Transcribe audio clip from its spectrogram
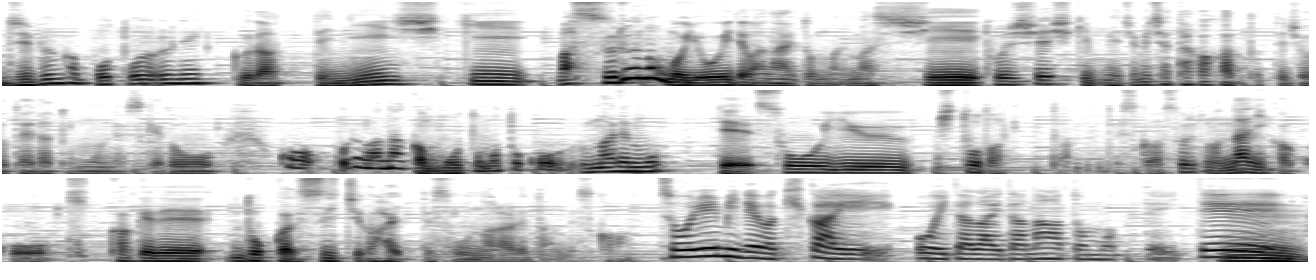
自分がボトルネックだって認識、まあ、するのも容易ではないと思いますし当事者意識めちゃめちゃ高かったって状態だと思うんですけどここれはなんかもともと生まれ持ってそういう人だったんですか？それとも何かこうきっかけでどっかでスイッチが入ってそうなられたんですか？そういう意味では機会をいただいたなと思っていて、うん、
